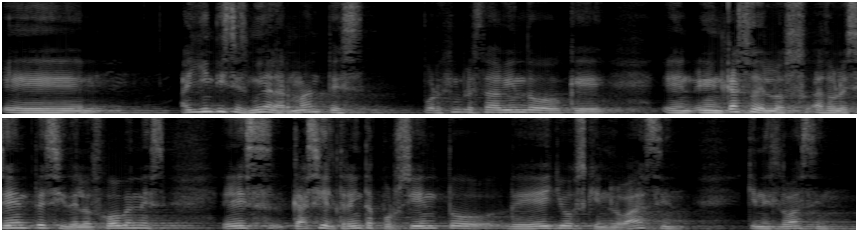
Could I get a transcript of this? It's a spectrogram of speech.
Eh, hay índices muy alarmantes. Por ejemplo, estaba viendo que en, en, el caso de los adolescentes y de los jóvenes es casi el 30% de ellos quienes lo hacen, quienes lo hacen.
